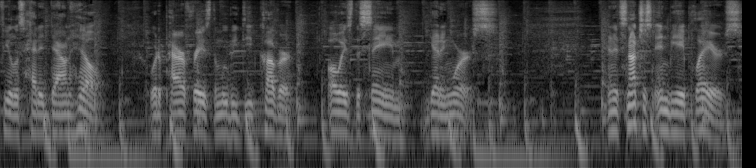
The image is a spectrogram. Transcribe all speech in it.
feel is headed downhill. Or to paraphrase the movie Deep Cover, always the same, getting worse. And it's not just NBA players.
